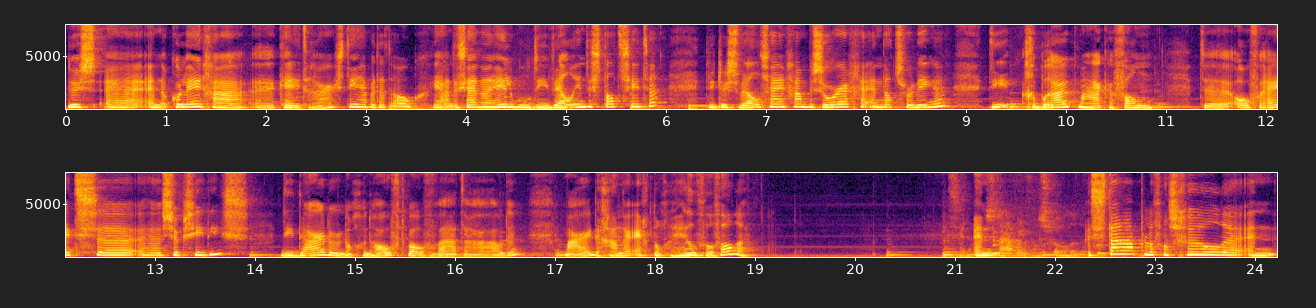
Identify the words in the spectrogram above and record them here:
Dus, uh, en collega-cateraars, die hebben dat ook. Ja, er zijn een heleboel die wel in de stad zitten. Die dus wel zijn gaan bezorgen en dat soort dingen. Die gebruik maken van de overheidssubsidies. Uh, die daardoor nog hun hoofd boven water houden. Maar er gaan er echt nog heel veel vallen. En stapelen van schulden. Stapelen van schulden en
